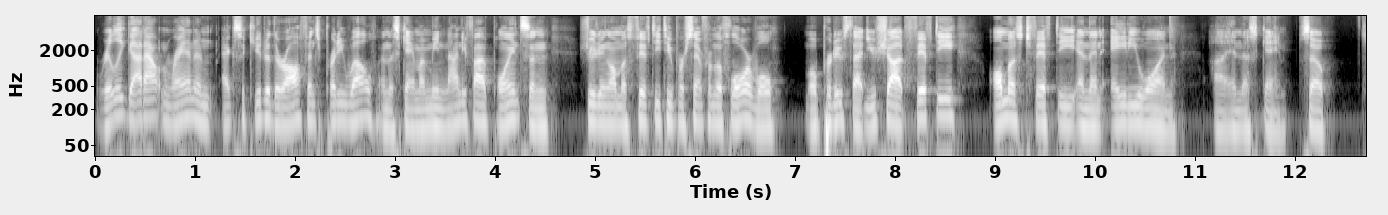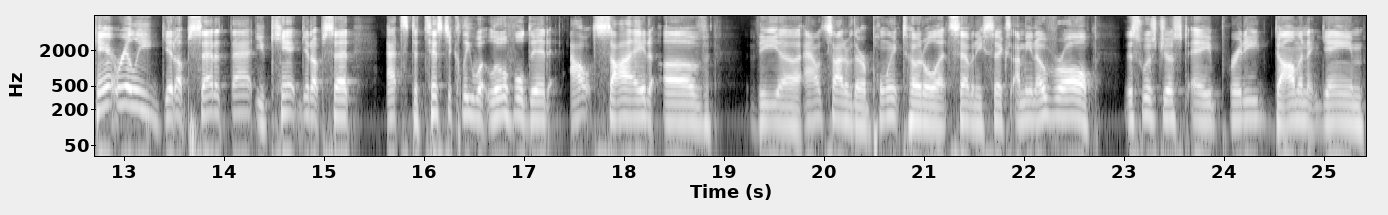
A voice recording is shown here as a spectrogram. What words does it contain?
really got out and ran and executed their offense pretty well in this game. I mean, 95 points and shooting almost 52% from the floor will will produce that. You shot 50, almost 50, and then 81 uh, in this game. So can't really get upset at that. You can't get upset at statistically what Louisville did outside of the uh, outside of their point total at 76. I mean, overall, this was just a pretty dominant game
